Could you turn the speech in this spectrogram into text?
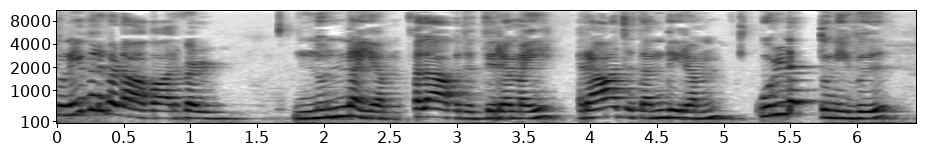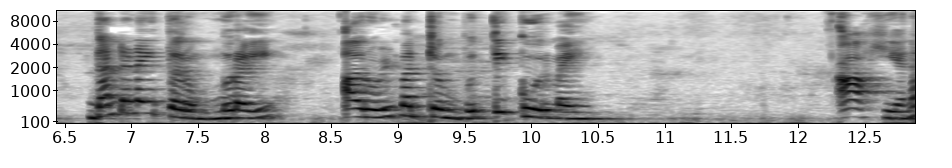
துணைவர்களாவார்கள். நுண்ணயம் அதாவது திறமை ராஜதந்திரம் உள்ள துணிவு தண்டனை தரும் முறை அருள் மற்றும் புத்தி கூர்மை ஆகியன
